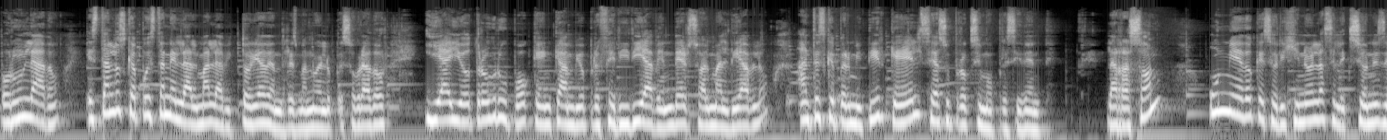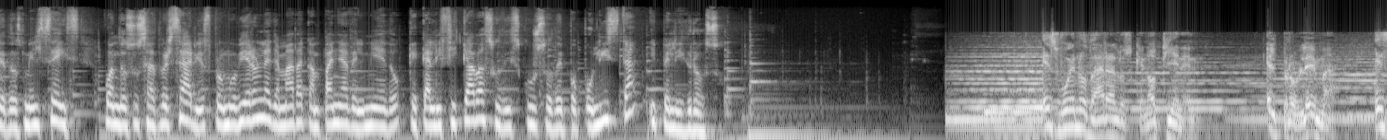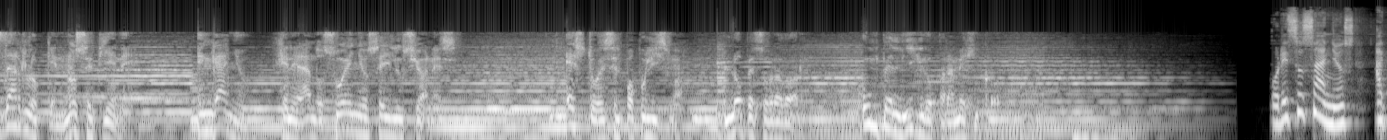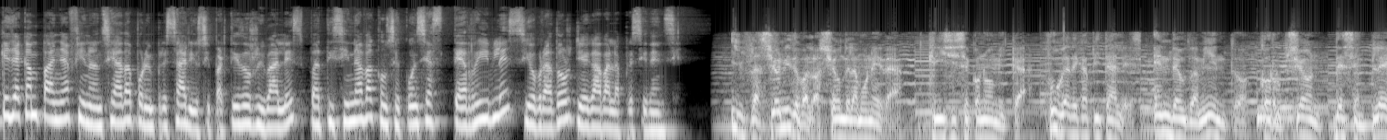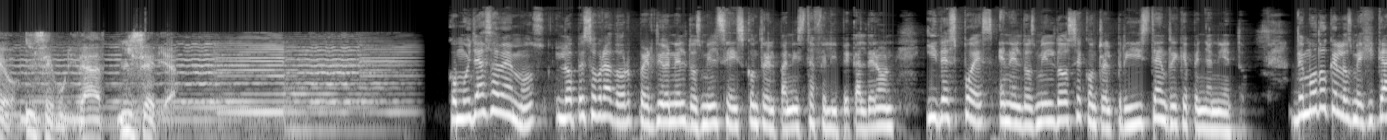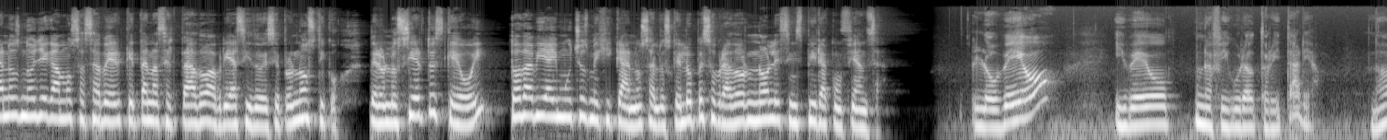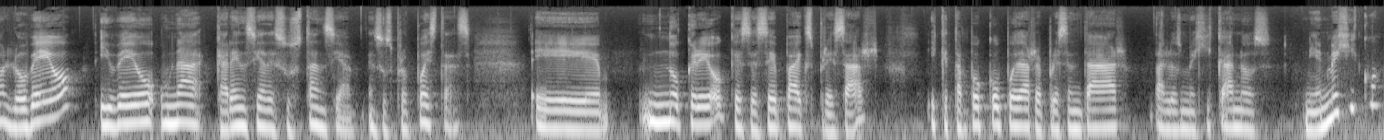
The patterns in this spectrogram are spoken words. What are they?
Por un lado, están los que apuestan el alma a la victoria de Andrés Manuel López Obrador y hay otro grupo que en cambio preferiría vender su alma al diablo antes que permitir que él sea su próximo presidente. ¿La razón? Un miedo que se originó en las elecciones de 2006, cuando sus adversarios promovieron la llamada campaña del miedo que calificaba su discurso de populista y peligroso. Es bueno dar a los que no tienen. El problema es dar lo que no se tiene. Engaño, generando sueños e ilusiones. Esto es el populismo. López Obrador, un peligro para México. Por esos años, aquella campaña financiada por empresarios y partidos rivales vaticinaba consecuencias terribles si Obrador llegaba a la presidencia. Inflación y devaluación de la moneda, crisis económica, fuga de capitales, endeudamiento, corrupción, desempleo, inseguridad, miseria. Como ya sabemos, López Obrador perdió en el 2006 contra el panista Felipe Calderón y después en el 2012 contra el priista Enrique Peña Nieto. De modo que los mexicanos no llegamos a saber qué tan acertado habría sido ese pronóstico, pero lo cierto es que hoy todavía hay muchos mexicanos a los que López Obrador no les inspira confianza. Lo veo y veo una figura autoritaria, ¿no? Lo veo y veo una carencia de sustancia en sus propuestas. Eh, no creo que se sepa expresar y que tampoco pueda representar a los mexicanos ni en México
